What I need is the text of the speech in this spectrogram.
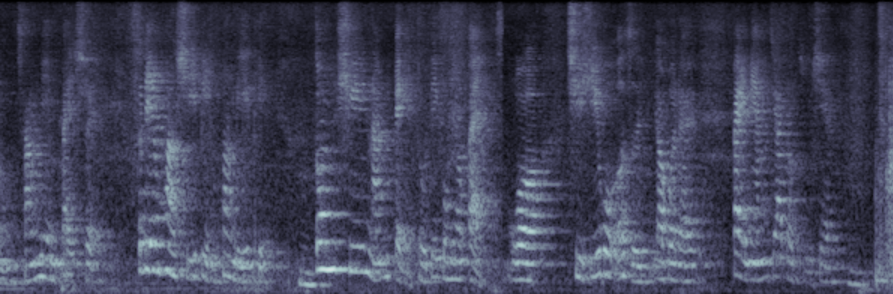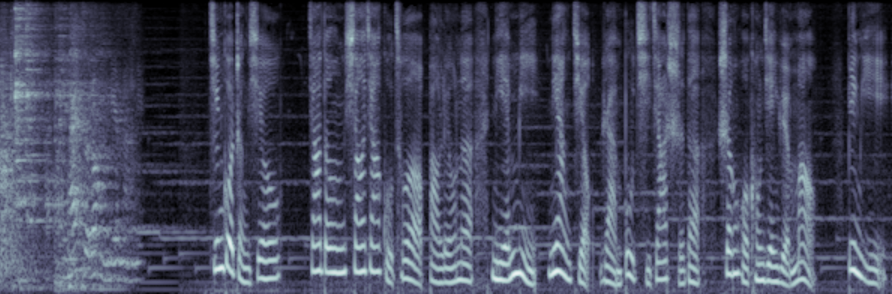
蓉，长面百岁。这边放喜饼，放礼品。东西南北土地公要拜。我娶媳妇，儿子要回来拜娘家的祖先。女孩子都很练能力。经过整修，胶东萧家古厝保留了碾米、酿酒、染布起家时的生活空间原貌。并以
